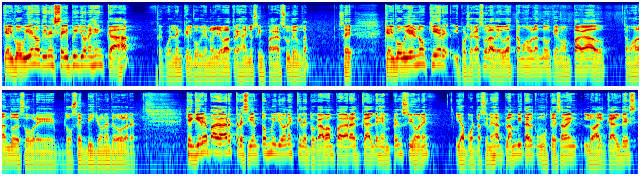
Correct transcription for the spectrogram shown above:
Que el gobierno tiene 6 billones en caja Recuerden que el gobierno lleva tres años sin pagar su deuda. que el gobierno quiere, y por si acaso la deuda estamos hablando de que no han pagado, estamos hablando de sobre 12 billones de dólares, que quiere pagar 300 millones que le tocaban pagar a alcaldes en pensiones y aportaciones al plan vital. Como ustedes saben, los alcaldes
